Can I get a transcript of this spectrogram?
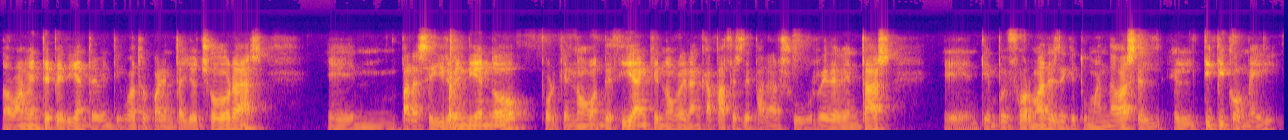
normalmente pedía entre 24 y 48 horas Em, para seguir vendiendo porque no decían que no eran capaces de parar su red de ventas eh, en tiempo y forma desde que tú mandabas el, típico mail.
